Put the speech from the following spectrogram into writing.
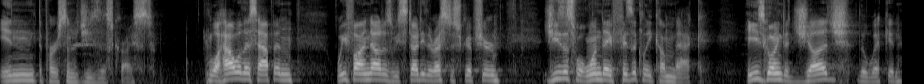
in the person of Jesus Christ. Well, how will this happen? We find out as we study the rest of Scripture. Jesus will one day physically come back. He's going to judge the wicked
